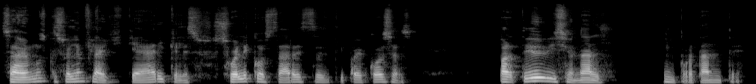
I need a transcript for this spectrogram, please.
sabemos que suelen flaquear y que les suele costar este tipo de cosas. Partido divisional, importante.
